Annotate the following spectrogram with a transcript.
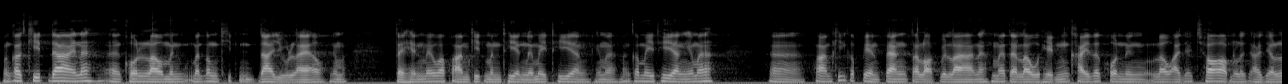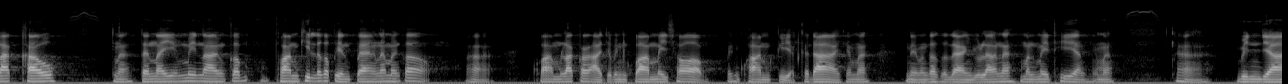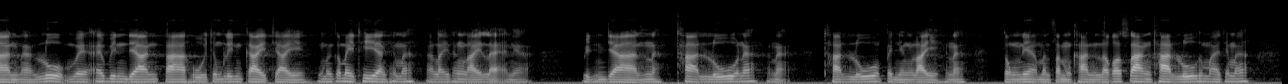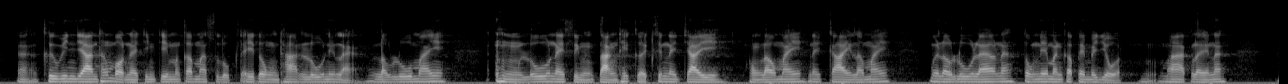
มันก็คิดได้นะคนเรามันมันต้องคิดได้อยู่แล้วใช่ไหม แต่เห็นไหมว่าความคิดมันเที่ยงหรือไม่เที่ยงใช่ไหมมันก็ไม่เที่ยงใช่ไหมความคิดก็เปลี่ยนแปลงตลอดเวลานะแม้แต่เราเห็นใครสักคนหนึ่งเราอาจจะชอบเราอาจจะรักเขานะแต่ในไม่นานก็ความคิดแล้วก็เปลี่ยนแปลงนะมันก็ความรักก็อาจจะเป็นความไม่ชอบ เป็นความเกลียดก็ได้ใช่ไหมเนี่ยมันก็แสดงอยู่แล้วนะมันไม่เที่ยงใช่ไหมวิญญาณรูปไอ้วิญญาณตาหูจมูกลิ้นกายใจ มันก็ไม่เที่ยงใช่ไหมอะไรทั้งหลายแหละเนี่ยวิญญาณนะธาตุรู้นะนะ ธาตุรู้เป็นอย่างไรนะตรงเนี้ยมันสำคัญแล้วก็สร้างธาตุรู้ขึ้นมาใช่ไหมคือวิญญาณทั้งหมดเนี่ยจริงๆ มันก็มาสรุปไอ้ตรงธาตุรู้นี่แหละ เรารู้ไหมรู้ในสิ่งต่างๆ ที่เกิดขึ้นในใจของเราไหมในกายเราไหมเมื่อเรารู้แล้วนะ ตรงนี้มันก็เป็นประโยชน์มากเลยนะ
